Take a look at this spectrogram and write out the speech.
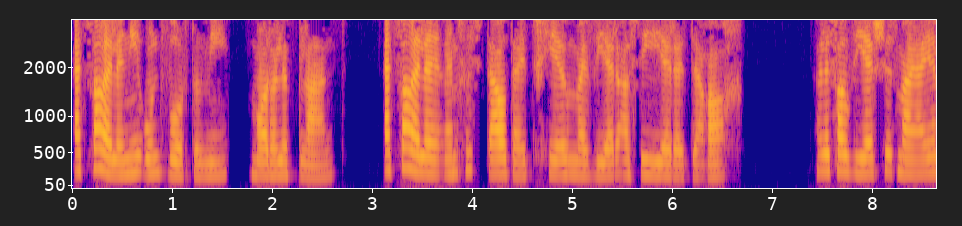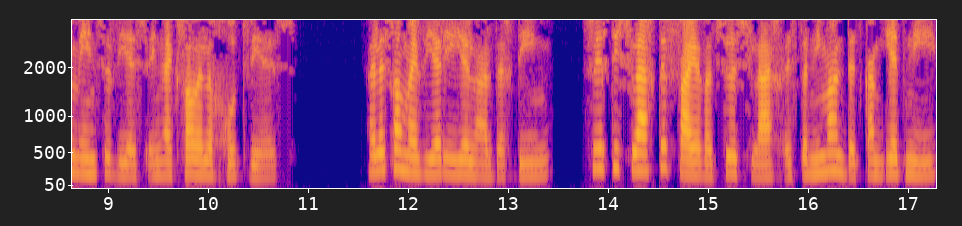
Ek sal hulle nie ontwortel nie, maar hulle plant. Ek sal hulle ingesteldheid gee om my weer as die Heere te ag. Hulle sal wees soos my eie mense wees en ek sal hulle God wees. Hulle sal my weer heel aardig dien, soos die slechte vijie wat so sleg is dat niemand dit kan eet nie,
